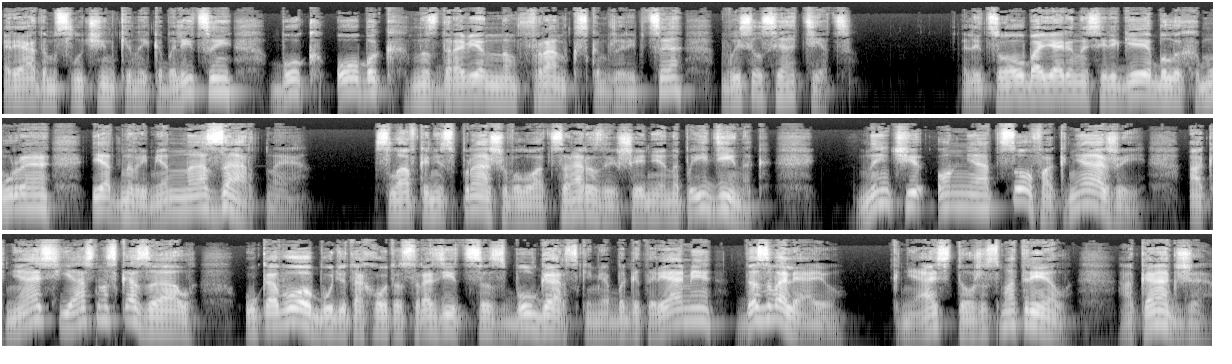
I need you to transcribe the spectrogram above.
Рядом с Лучинкиной кобылицей, бок о бок, на здоровенном франкском жеребце, высился отец. Лицо у боярина Серегея было хмурое и одновременно азартное. Славка не спрашивал у отца разрешения на поединок. Нынче он не отцов, а княжий, а князь ясно сказал, у кого будет охота сразиться с булгарскими богатырями, дозволяю. Князь тоже смотрел. А как же,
